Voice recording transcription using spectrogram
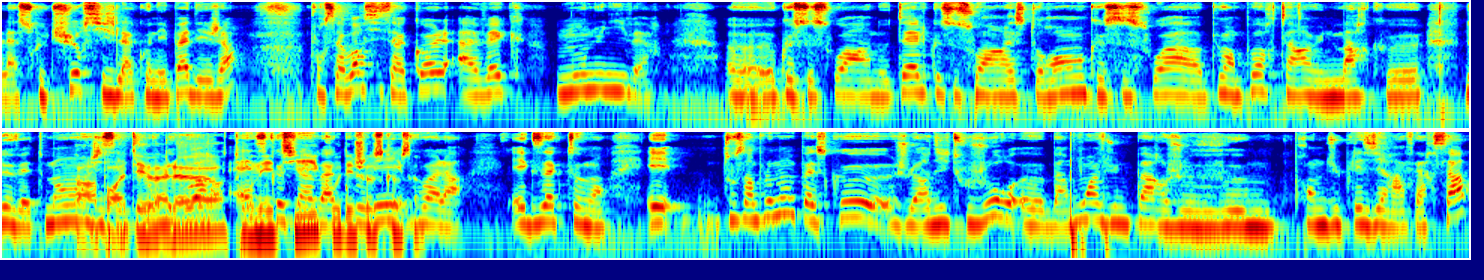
la structure si je la connais pas déjà, pour savoir si ça colle avec mon univers. Euh, que ce soit un hôtel, que ce soit un restaurant, que ce soit peu importe, hein, une marque euh, de vêtements. Par rapport à tes valeurs, ton éthique ou des choses comme ça. Voilà, exactement. Et tout simplement parce que je leur dis toujours, euh, bah moi d'une part je veux prendre du plaisir à faire ça.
